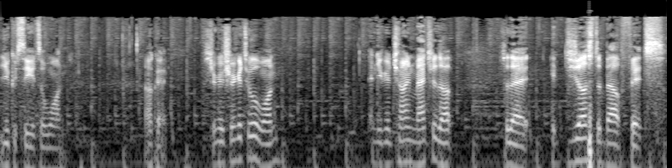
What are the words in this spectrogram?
you can see it's a 1. Okay, so you're going to shrink it to a 1, and you're going to try and match it up so that it just about fits.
